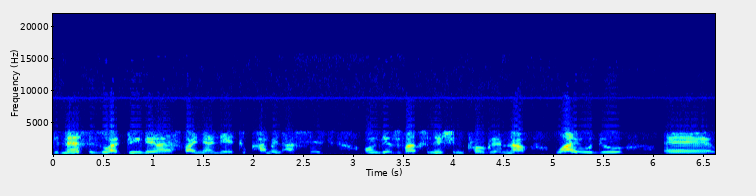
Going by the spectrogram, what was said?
the nurses who are doing their final year, to come and assist on this vaccination program. Now, why would you uh,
